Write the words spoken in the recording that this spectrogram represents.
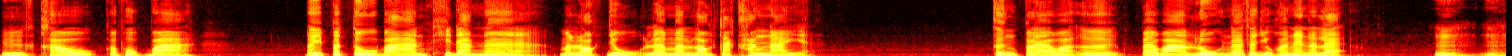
คือเขาก็พบว่าเอ้ยประตูบ้านที่ด้านหน้ามันล็อกอยู่แล้วมันล็อกจากข้างในอะ ซึ่งแปลว่า เออ แปลว่าลูกน่าจะอยู่ข้างในนั่นแหละ อืมอืม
